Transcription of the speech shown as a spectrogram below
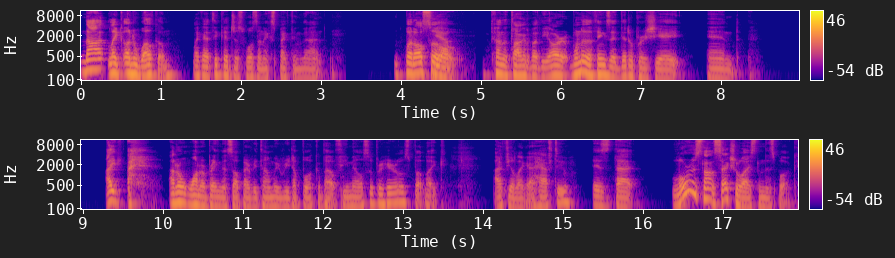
not like unwelcome. Like I think I just wasn't expecting that. But also, Yeah. kind of talking about the art, one of the things I did appreciate, and I I don't want to bring this up every time we read a book about female superheroes, but like I feel like I have to, is that Laura's not sexualized in this book.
